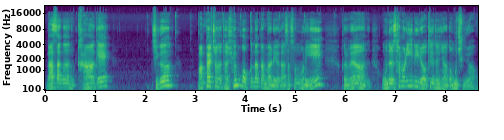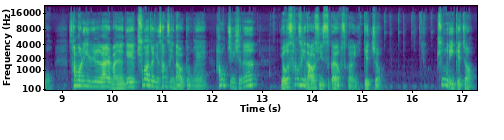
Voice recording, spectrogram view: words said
나스닥은 강하게 지금 18,000을 다시 회복하고 끝났단 말이에요. 나스닥 선물이. 그러면 오늘 3월 1일이 어떻게 되느냐 너무 중요하고 3월 1일 날 만약에 추가적인 상승이 나올 경우에 한국 증시는 여기서 상승이 나올 수 있을까요? 없을까요? 있겠죠. 충분히 있겠죠.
